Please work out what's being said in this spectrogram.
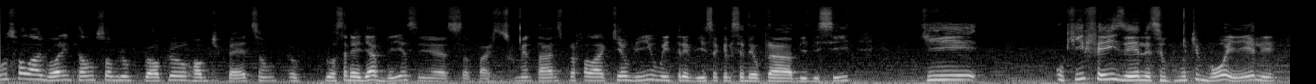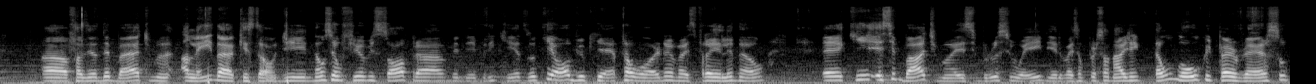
Vamos falar agora então sobre o próprio Robert Pattinson. Eu gostaria de abrir assim essa parte dos comentários para falar que eu vi uma entrevista que ele cedeu para a BBC que o que fez ele, assim, o que motivou ele a fazer o The Batman, além da questão de não ser um filme só para vender brinquedos, o que é óbvio que é para Warner, mas para ele não, é que esse Batman, esse Bruce Wayne, ele vai ser um personagem tão louco e perverso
